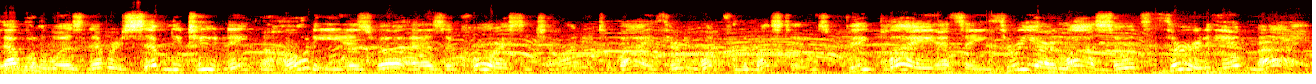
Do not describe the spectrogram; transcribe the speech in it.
That one was number 72, Nate Mahoney, as well as, of course, Jelani Tavai, 31 for the Mustangs. Big play. That's a three-yard loss, so it's third and nine.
